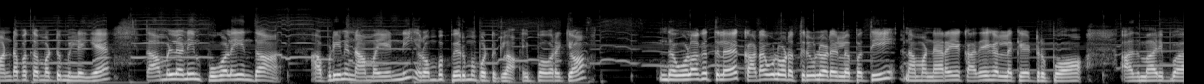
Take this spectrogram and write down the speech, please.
மண்டபத்தை மட்டும் இல்லைங்க. தமிழனின் புகழையும் தான் அப்படின்னு நாம் எண்ணி ரொம்ப பெருமைப்பட்டுக்கலாம் இப்போ வரைக்கும். இந்த உலகத்தில் கடவுளோட திருவிளையாடல்களை பற்றி நம்ம நிறைய கதைகளில் கேட்டிருப்போம். அது மாதிரி ப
